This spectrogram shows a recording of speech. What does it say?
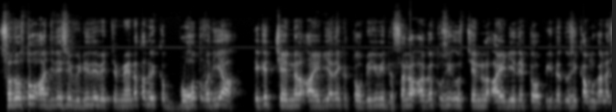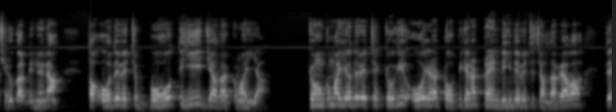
ਸੋ ਦੋਸਤੋ, ਅੱਜ ਦੀ ਇਸ ਵੀਡੀਓ ਦੇ ਵਿੱਚ ਮੈਂ ਨਾ ਤੁਹਾਨੂੰ ਇੱਕ ਬਹੁਤ ਵਧੀਆ ਇੱਕ ਚੈਨਲ ਆਈਡੀਆ ਤੇ ਇੱਕ ਟੌਪਿਕ ਵੀ ਦੱਸਾਂਗਾ। ਅਗਰ ਤੁਸੀਂ ਉਸ ਚੈਨਲ ਆਈਡੀਆ ਦੇ ਟੌਪਿਕ ਤੇ ਤੁਸੀਂ ਕੰਮ ਕਰਨਾ ਸ਼ੁਰੂ ਕਰ ਦਿੰਦੇ ਹੋ ਨਾ, ਤਾਂ ਉਹਦੇ ਵਿੱਚ ਬਹੁਤ ਹੀ ਜ਼ਿਆਦਾ ਕਮਾਈ ਆ। ਕਿਉਂ ਕਮਾਈ ਆ ਉਹਦੇ ਵਿੱਚ? ਕਿਉਂਕਿ ਉਹ ਜਿਹੜਾ ਟੌਪਿਕ ਹੈ ਨਾ ਟ੍ਰੈਂਡਿੰਗ ਦੇ ਵਿੱਚ ਚੱਲਦਾ ਪਿਆ ਵਾ। ਤੇ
